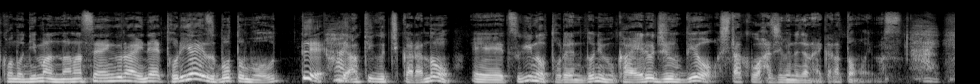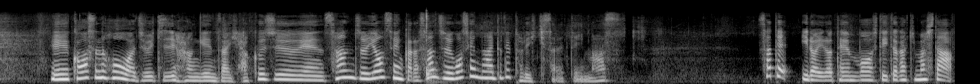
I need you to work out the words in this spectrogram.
この2万7000円ぐらいね、とりあえずボトムを打って、はい、で、秋口からの、えー、次のトレンドに迎える準備を、支度を始めるんじゃないかなと思います。はい。えー、為替の方は11時半現在110円34銭から35銭の間で取引されています。さて、いろいろ展望していただきました。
